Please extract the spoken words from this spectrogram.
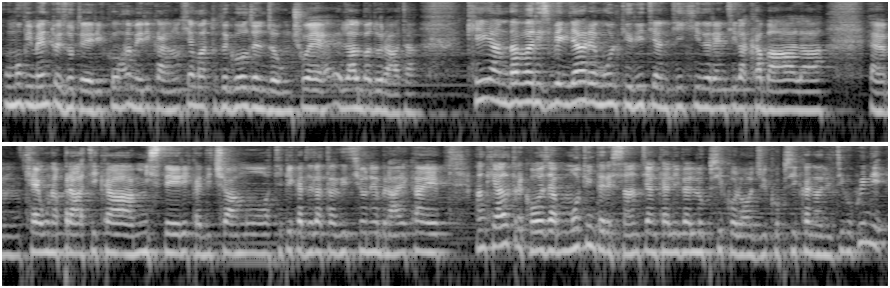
un movimento esoterico americano chiamato The Golden Dawn, cioè l'alba dorata, che andava a risvegliare molti riti antichi inerenti alla Kabbalah, ehm, che è una pratica misterica, diciamo, tipica della tradizione ebraica e anche altre cose molto interessanti anche a livello psicologico, psicanalitico. Quindi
